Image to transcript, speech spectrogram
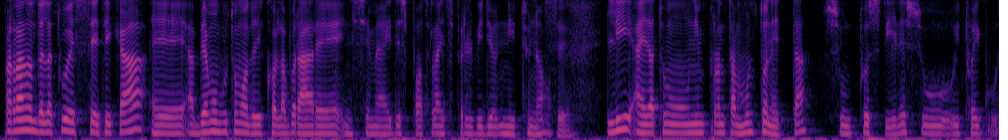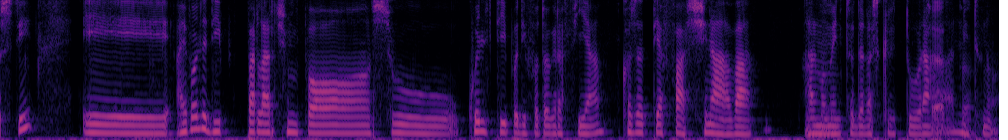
parlando della tua estetica, eh, abbiamo avuto modo di collaborare insieme ai The Spotlights per il video Need to Know. Sì. Lì hai dato un'impronta molto netta sul tuo stile, sui tuoi gusti e hai voglia di parlarci un po' su quel tipo di fotografia? Cosa ti affascinava al Mhm. momento della scrittura Certo. Know?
